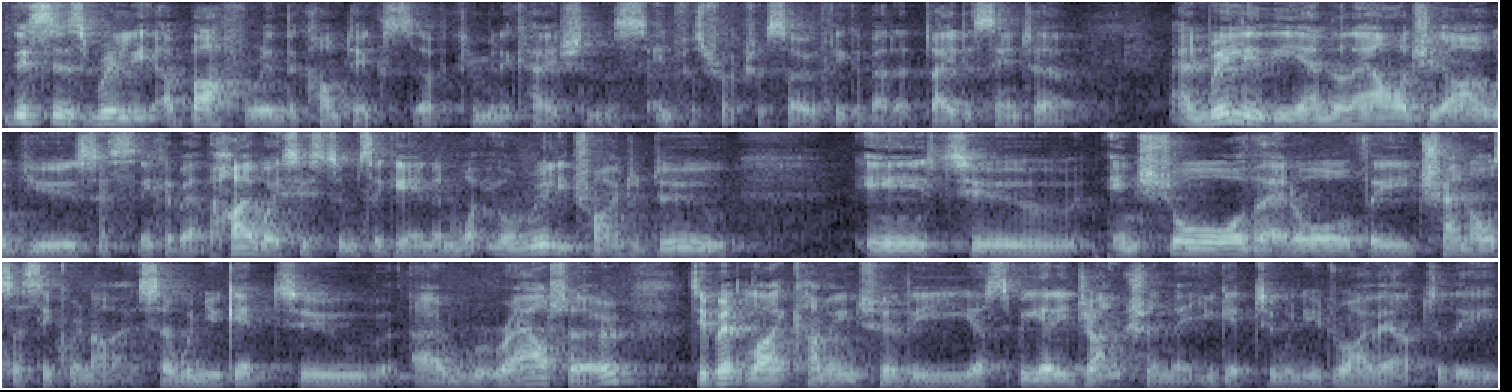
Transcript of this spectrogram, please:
This is really a buffer in the context of communications infrastructure. So think about a data center. And really, the analogy I would use is think about the highway systems again. And what you're really trying to do is to ensure that all of the channels are synchronized. So when you get to a router, it's a bit like coming to the uh, spaghetti junction that you get to when you drive out to the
